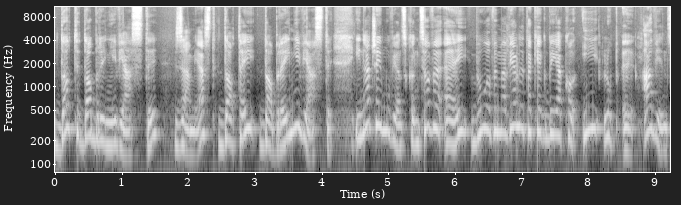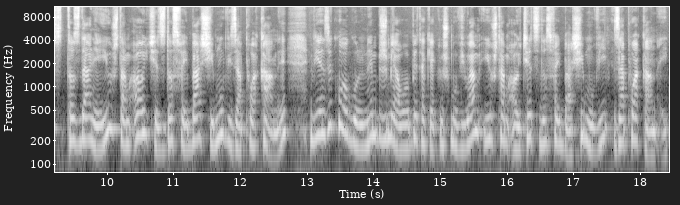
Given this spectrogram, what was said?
do ty dobry niewiasty zamiast do tej dobrej niewiasty. Inaczej mówiąc, końcowe ej było wymawiane tak jakby jako i lub y. A więc to zdanie już tam ojciec do swej basi mówi zapłakany, w języku ogólnym brzmiałoby, tak jak już mówiłam, już tam ojciec do swej basi mówi zapłakanej.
